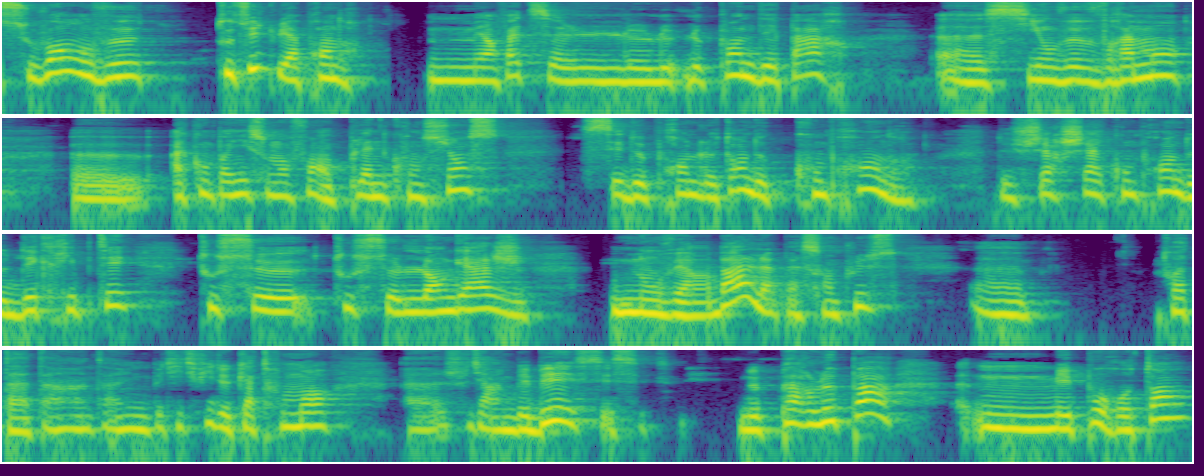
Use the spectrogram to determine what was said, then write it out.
souvent, on veut tout de suite lui apprendre. Mais en fait, le, le, point de départ, euh, si on veut vraiment euh, accompagner son enfant en pleine conscience, c'est de prendre le temps de comprendre de chercher à comprendre, de décrypter tout ce, tout ce langage non verbal, parce qu'en plus, toi, tu as, as, une petite fille de 4 mois, euh, je veux dire, un bébé c'est ne parle pas, mais pour autant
